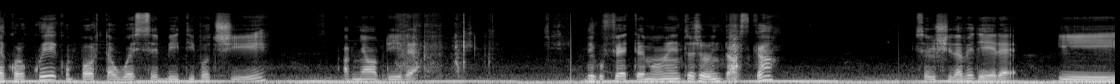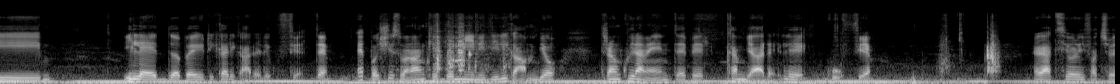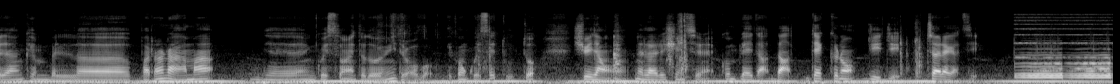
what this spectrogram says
eccolo qui comporta usb tipo c. Andiamo a aprire le cuffiette al momento ce l'ho in tasca. Se riuscite a vedere i, i led per ricaricare le cuffiette. E poi ci sono anche gommini di ricambio tranquillamente per cambiare le cuffie. Ragazzi ora vi faccio vedere anche un bel panorama eh, in questo momento dove mi trovo e con questo è tutto ci vediamo nella recensione completa da Tecno GG ciao ragazzi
